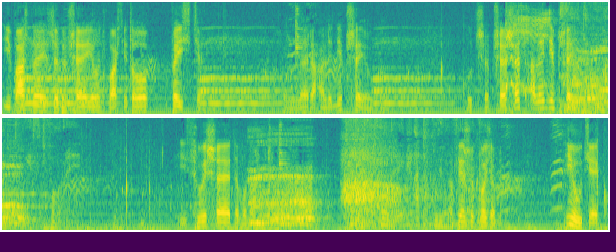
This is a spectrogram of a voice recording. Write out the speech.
I ważne jest, żeby przejąć właśnie to wejście. Cholera, ale nie przejął go. Kurczę, przeszedł, ale nie przejął. I słyszę demona na pierwszym poziomie. I uciekł.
